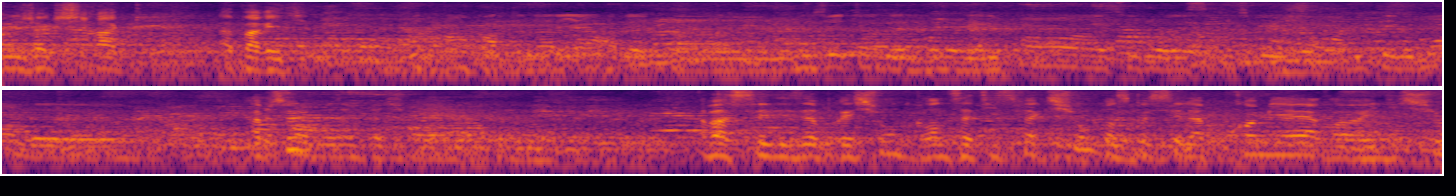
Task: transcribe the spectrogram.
Quai Jacques Chirac à Paris. Absolument. Ah bah, c'est des impressions de grande satisfaction parce que c'est la première euh, édition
